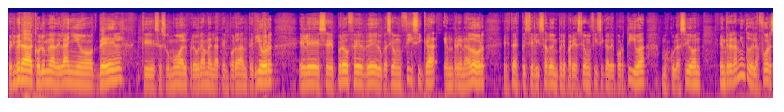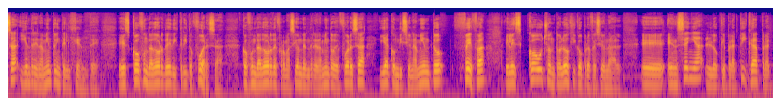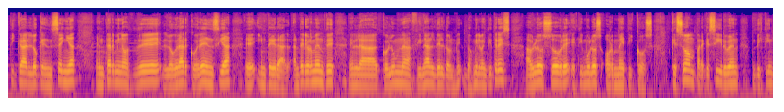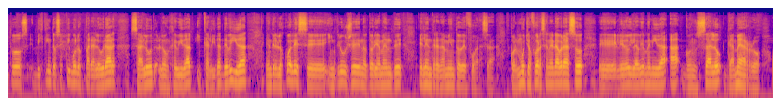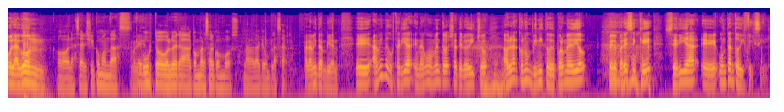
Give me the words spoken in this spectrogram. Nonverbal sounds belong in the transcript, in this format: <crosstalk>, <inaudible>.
Primera columna del año de él, que se sumó al programa en la temporada anterior. Él es eh, profe de educación física, entrenador, está especializado en preparación física deportiva, musculación, entrenamiento de la fuerza y entrenamiento inteligente. Es cofundador de Distrito Fuerza, cofundador de formación de entrenamiento de fuerza y acondicionamiento FEFA. Él es coach ontológico profesional. Eh, enseña lo que practica, practica lo que enseña en términos de lograr coherencia eh, integral. Anteriormente, en la columna final del 2023, habló sobre estímulos horméticos, que son, para qué sirven, distintos, distintos estímulos para lograr salud, longevidad y calidad de vida, entre los cuales se incluye notoriamente el entrenamiento de fuerza. Con mucha fuerza en el abrazo, le doy la bienvenida a Gonzalo Gamerro. Hola, Gon. Hola, Sergi, ¿cómo andás? Qué gusto volver a conversar con vos. La verdad que un placer. Para mí también. Eh, a mí me gustaría en algún momento, ya te lo he dicho, <laughs> hablar con un vinito de por medio, pero parece que sería eh, un tanto difícil.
